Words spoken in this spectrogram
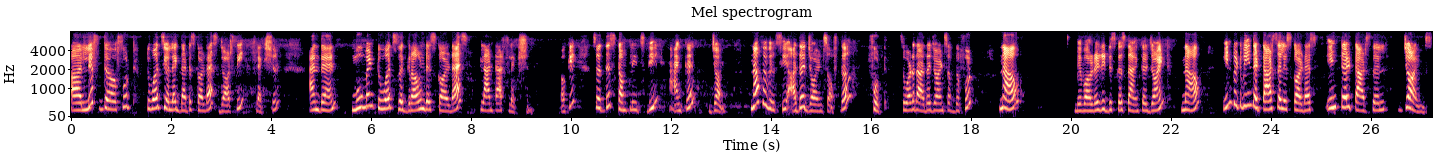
uh, lift the foot towards your leg, that is called as dorsiflexion. And then movement towards the ground is called as plantar flexion. Okay, so this completes the ankle joint. Now we will see other joints of the foot. So what are the other joints of the foot? Now, we've already discussed the ankle joint. Now, in between the tarsal is called as intertarsal joints.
